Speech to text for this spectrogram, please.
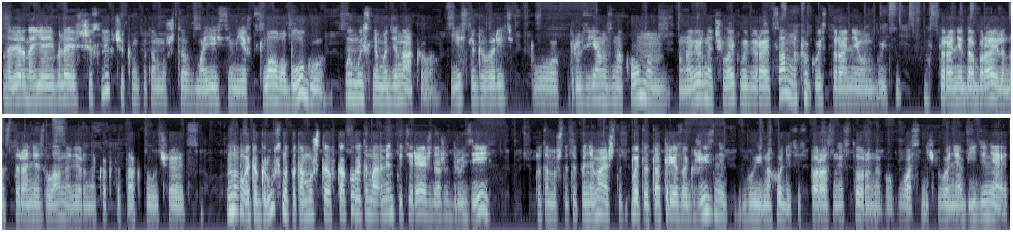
Наверное, я являюсь счастливчиком, потому что в моей семье, слава богу, мы мыслим одинаково. Если говорить по друзьям, знакомым, наверное, человек выбирает сам, на какой стороне он быть. На стороне добра или на стороне зла, наверное, как-то так получается. Ну, это грустно, потому что в какой-то момент ты теряешь даже друзей, потому что ты понимаешь, что в этот отрезок жизни вы находитесь по разные стороны, у вас ничего не объединяет.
